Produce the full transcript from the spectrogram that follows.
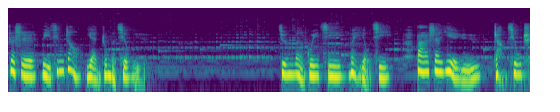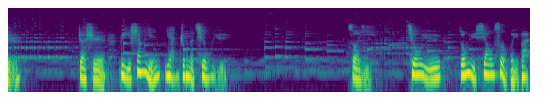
这是李清照眼中的秋雨。君问归期未有期，巴山夜雨涨秋池。这是李商隐眼中的秋雨。所以，秋雨总与萧瑟为伴。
